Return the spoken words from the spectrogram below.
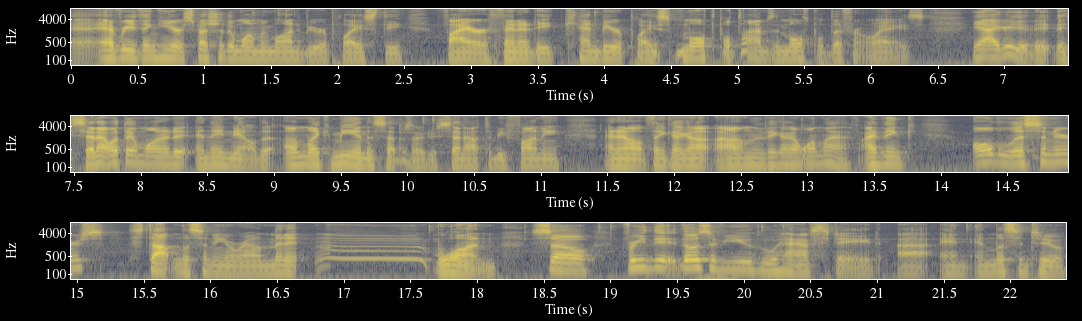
everything here, especially the one we wanted to be replaced, the fire affinity, can be replaced multiple times in multiple different ways. Yeah, I agree. They, they set out what they wanted it and they nailed it. Unlike me in this episode, who set out to be funny, and I don't think I got. I don't think I got one laugh. I think all the listeners stopped listening around minute mm, one. So for the, those of you who have stayed uh, and and listened to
